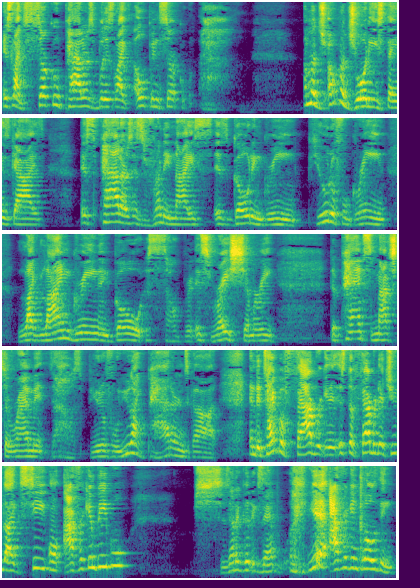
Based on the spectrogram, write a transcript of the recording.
It's like circle patterns, but it's like open circle. I'm gonna I'm gonna draw these things, guys. It's patterns. It's really nice. It's golden green, beautiful green, like lime green and gold. It's so pretty. It's very shimmery. The pants match the raiment. Oh, it's beautiful. You like patterns, God. And the type of fabric, it's the fabric that you like see on African people. Is that a good example? yeah, African clothing.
